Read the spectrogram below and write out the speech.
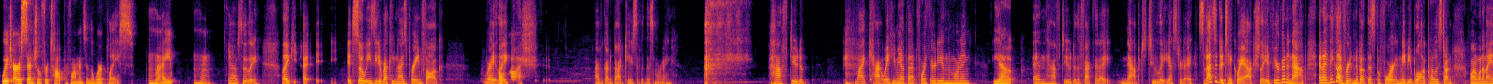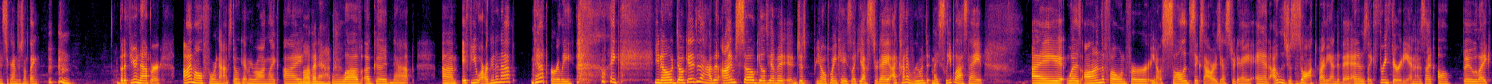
which are essential for top performance in the workplace Mhm. right hmm Yeah, absolutely. Like I, it's so easy to recognize brain fog, right? Oh, like oh gosh I've got a bad case of it this morning. Half due to my cat waking me up at 4:30 in the morning yeah and half due to the fact that I napped too late yesterday. So that's a good takeaway actually. If you're going to nap, and I think I've written about this before in maybe a blog post on on one of my Instagrams or something. but if you're a napper, I'm all for naps, don't get me wrong. Like I love a nap love a good nap. Um, if you are gonna nap, nap early. like, you know, don't get into the habit. I'm so guilty of it. It Just, you know, point case like yesterday, I kind of ruined my sleep last night. I was on the phone for, you know, solid six hours yesterday and I was just zonked by the end of it. And it was like 3:30. And I was like, oh boo, like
